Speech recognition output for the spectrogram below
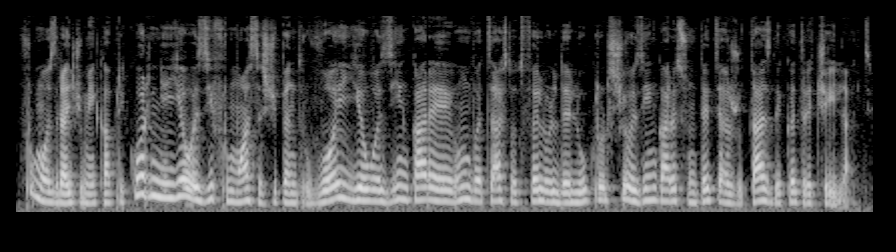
Frumos, dragii mei capricorni, e o zi frumoasă și pentru voi, e o zi în care învățați tot felul de lucruri și o zi în care sunteți ajutați de către ceilalți.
